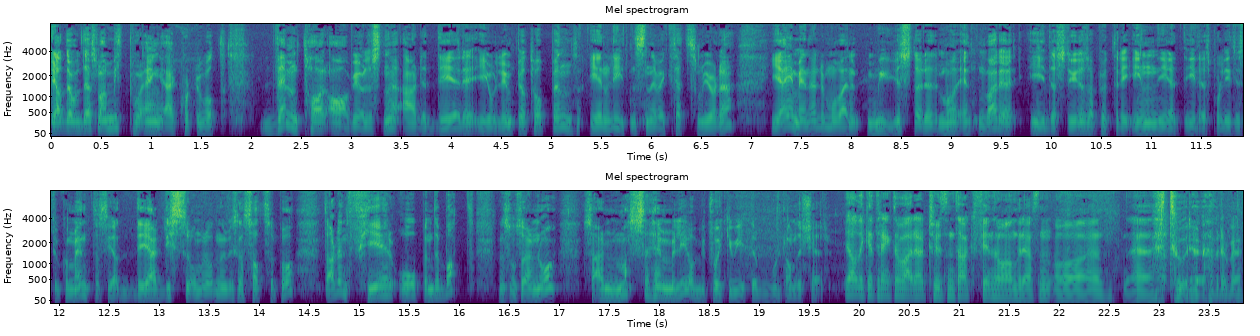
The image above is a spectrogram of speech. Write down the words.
Ja, det, det som er Mitt poeng er kort og godt hvem tar avgjørelsene? Er det dere i Olympiatoppen i en liten snever krets som gjør det? Jeg mener det må være mye større. Det må enten være idrettsstyret som putter det inn i et idrettspolitisk dokument og sier at det er disse områdene vi skal satse på. Da er det en fair, åpen debatt. Men som det er nå, så er det masse hemmelig, og vi får ikke vite hvordan det skjer. Jeg hadde ikke trengt å være her. Tusen takk, Finn H. Andreassen og eh, Tore Øvrebø.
